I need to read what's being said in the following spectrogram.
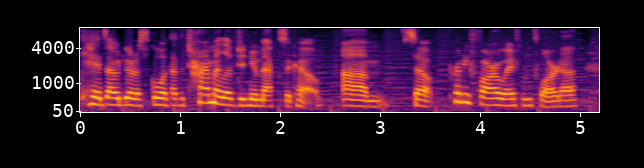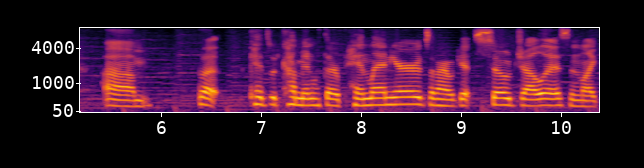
kids I would go to school with. At the time, I lived in New Mexico, um, so pretty far away from Florida. Um, but kids would come in with their pin lanyards, and I would get so jealous and like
